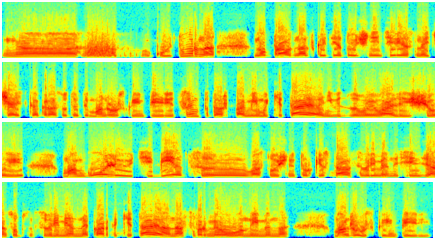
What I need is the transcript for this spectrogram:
э, культурно, но, правда, надо сказать, это очень интересная часть как раз вот этой манжурской империи Цин, потому что помимо Китая они ведь завоевали еще и Монголию, Тибет, э, Восточный Туркестан, современный Синьцзян. Собственно, современная карта Китая, она сформирована именно Манжурской империей.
